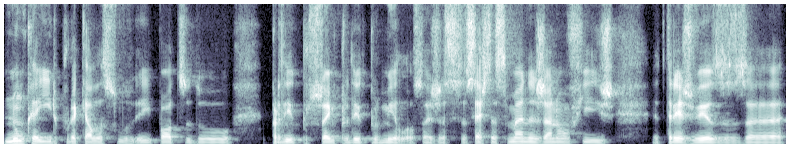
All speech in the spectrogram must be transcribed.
Nunca ir por aquela hipótese do perdido por 100, perdido por mil. Ou seja, se, esta semana já não fiz três vezes a,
